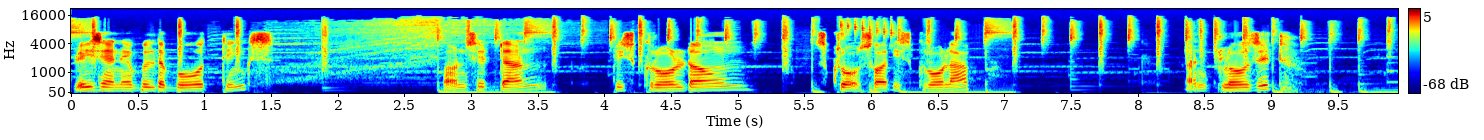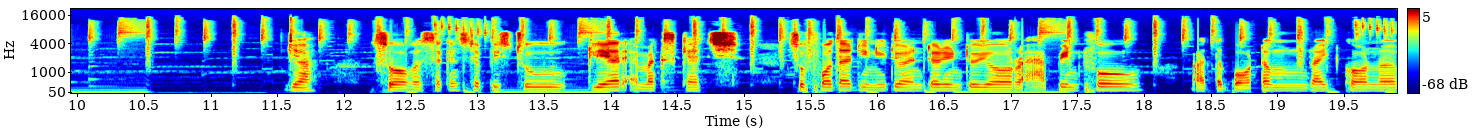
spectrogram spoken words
please enable the both things. Once it done please scroll down. Scroll sorry scroll up and close it. Yeah. So our second step is to clear mx cache so for that you need to enter into your app info. At the bottom right corner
